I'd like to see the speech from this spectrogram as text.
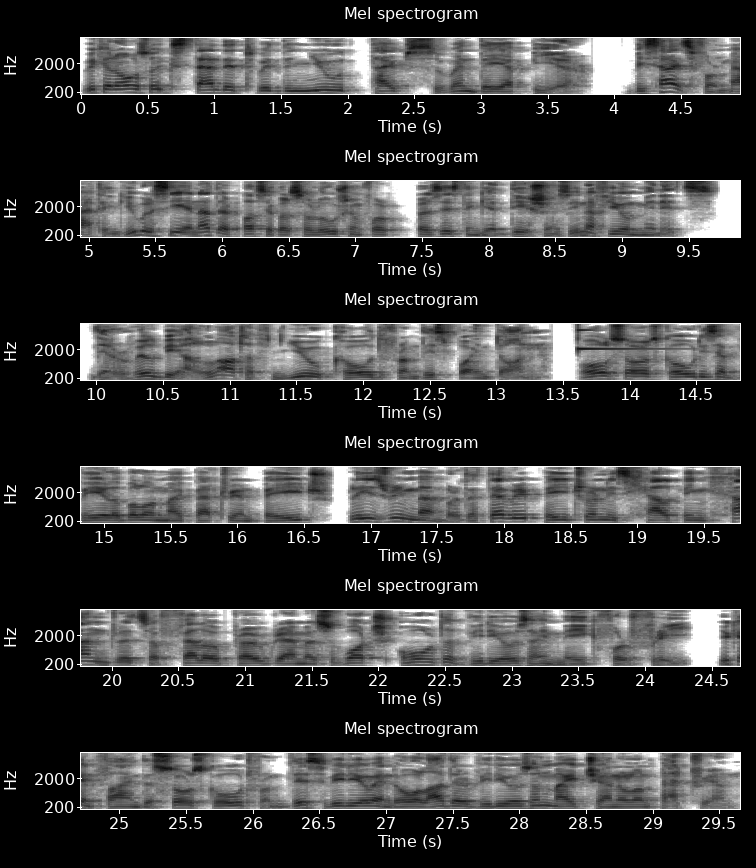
We can also extend it with the new types when they appear. Besides formatting, you will see another possible solution for persisting editions in a few minutes. There will be a lot of new code from this point on. All source code is available on my Patreon page. Please remember that every patron is helping hundreds of fellow programmers watch all the videos I make for free. You can find the source code from this video and all other videos on my channel on Patreon.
